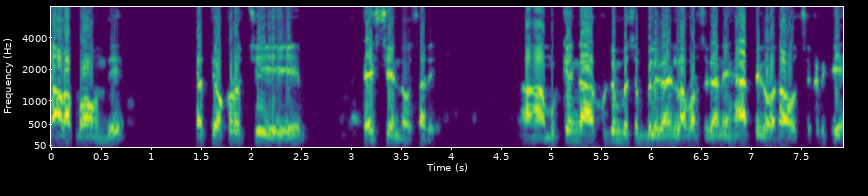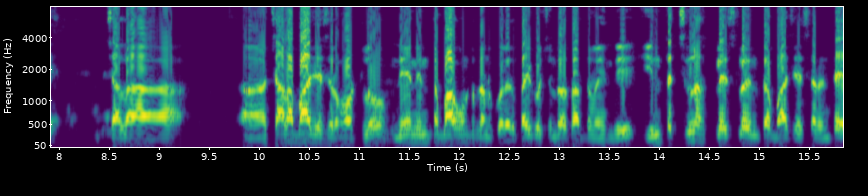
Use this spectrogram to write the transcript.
చాలా బాగుంది. ప్రతి ఒక్కరు వచ్చి టేస్ట్ చేయండి ఒకసారి. ముఖ్యంగా కుటుంబ సభ్యులు కానీ లవర్స్ కానీ హ్యాపీగా రావచ్చు ఇక్కడికి. చాలా చాలా బాగా చేశారు హోటల్. నేను ఇంత బాగుంటుంది అనుకోలేదు పైకి వచ్చిన తర్వాత అర్థమైంది. ఇంత చిన్న ప్లేస్లో ఇంత బాగా చేశారంటే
